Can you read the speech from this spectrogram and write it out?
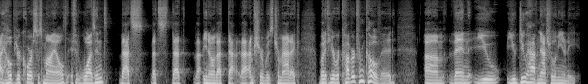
I hope your course was mild. If it wasn't, that's that's that, that you know that, that that I'm sure was traumatic. But if you're recovered from COVID, um, then you you do have natural immunity.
